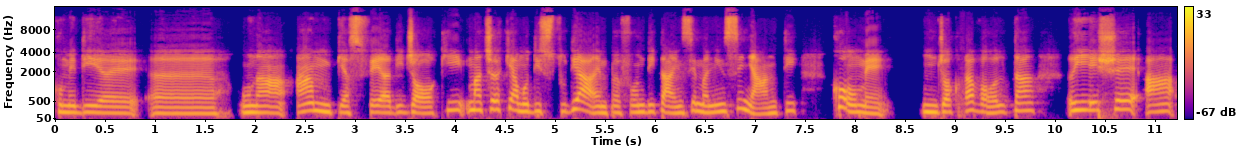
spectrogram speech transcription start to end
come dire, eh, una ampia sfera di giochi, ma cerchiamo di studiare in profondità insieme agli insegnanti come un gioco alla volta, riesce a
